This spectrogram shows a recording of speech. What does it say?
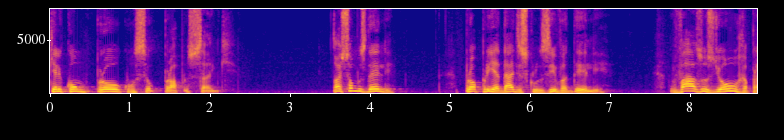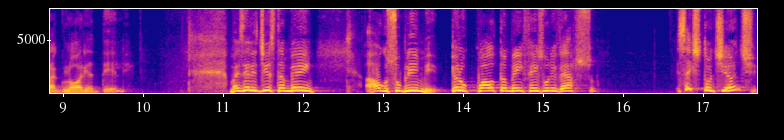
que ele comprou com seu próprio sangue. Nós somos dele, propriedade exclusiva dele, vasos de honra para a glória dele. Mas ele diz também algo sublime, pelo qual também fez o universo. Isso é estonteante.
